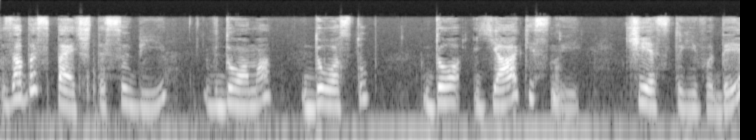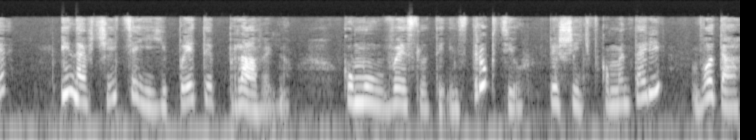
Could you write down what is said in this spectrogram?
Забезпечте собі вдома доступ до якісної, чистої води і навчіться її пити правильно. Кому вислати інструкцію, пишіть в коментарі вода.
